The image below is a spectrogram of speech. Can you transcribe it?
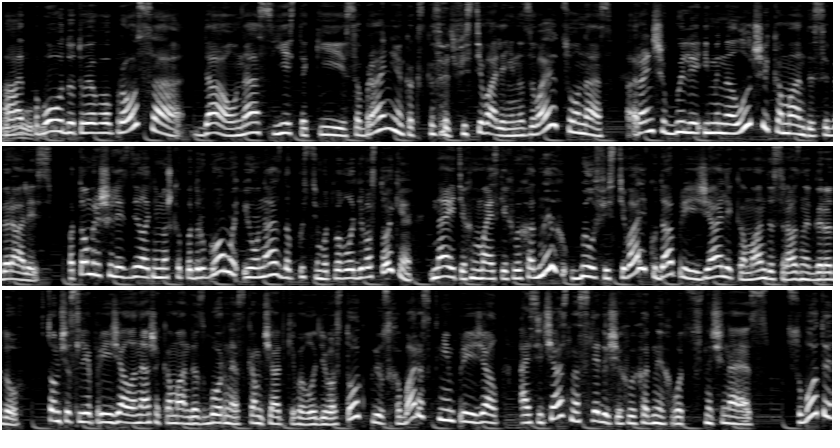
А по поводу твоего вопроса, да, у нас есть такие собрания, как сказать, фестивали они называются у нас. Раньше были именно лучшие команды собирались, потом решили сделать немножко по-другому, и у нас, допустим, вот во Владивостоке на этих майских выходных был фестиваль, куда приезжали команды с разных городов. В том числе приезжала наша команда сборная с Камчатки во Владивосток, плюс Хабаровск к ним приезжал. А сейчас на следующих выходных, вот начиная с субботы,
